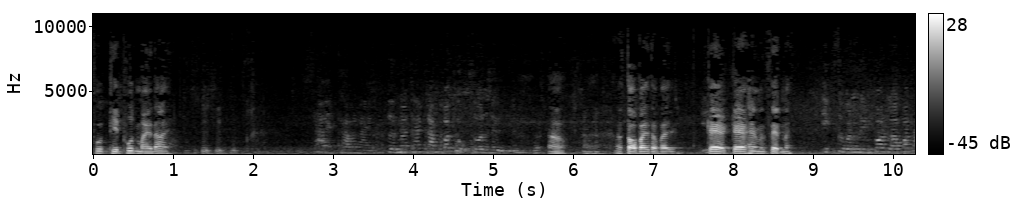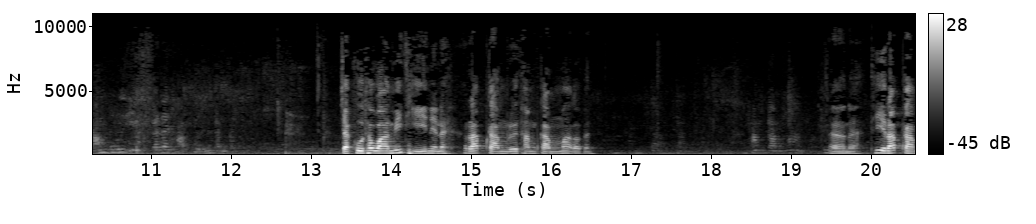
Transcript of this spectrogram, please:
พูดผิดพูดใหม่ได้ใช่ทำ อะไรเกิดมาใช้กรรมก็ถูกส่วนหนึ่งอ้าวเอาต่อไปต่อไป แก้แก้ให้มันเสร็จนะ อีกส่วนหนึ่งก็เราก็ทำบุญอีกก็ได้ขับผลกันจากครูทวารวิถีเนี่ยนะรับกรรมหรือทำกรรมมากกว่ากันทำกรรมมากอ่านะที่รับกรรม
